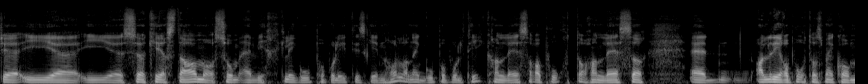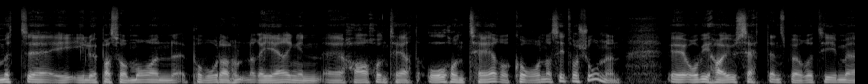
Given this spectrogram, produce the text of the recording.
i, i Sir Keir Stamer som er virkelig god på politisk innhold. Han er god på politikk. Han leser rapporter. Han leser alle de rapporter som er kommet i, i, løpet av sommeren på hvordan regjeringen har håndtert og håndterer koronasituasjonen. og vi har jo sett en spørretime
